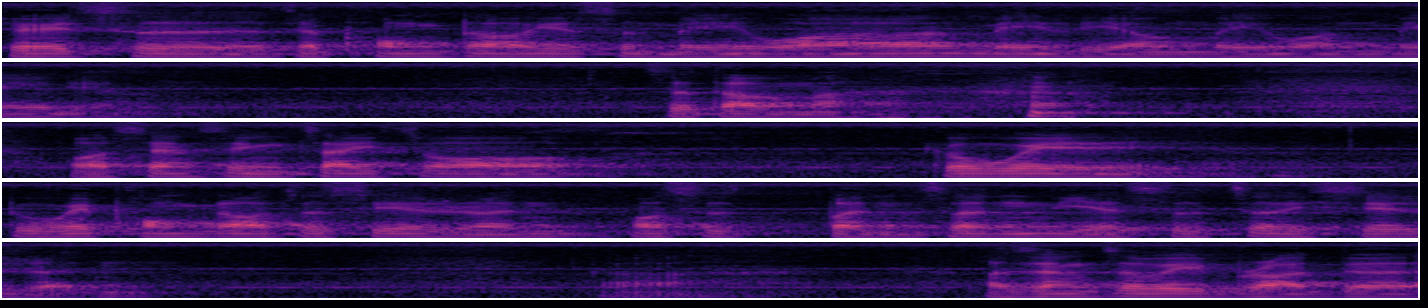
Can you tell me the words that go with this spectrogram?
下一次再碰到又是没完没了，没完没了，知道吗？我相信在座各位都会碰到这些人，或是本身也是这些人，啊。好像这位 brother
